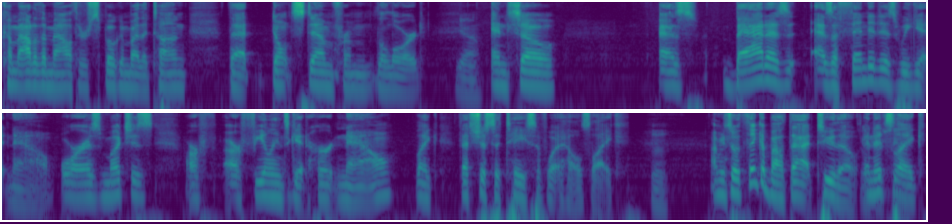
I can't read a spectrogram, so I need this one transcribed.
come out of the mouth or spoken by the tongue that don't stem from the Lord. Yeah. And so, as bad as as offended as we get now, or as much as our our feelings get hurt now, like that's just a taste of what hell's like. I mean, so think about that too, though. And it's like,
